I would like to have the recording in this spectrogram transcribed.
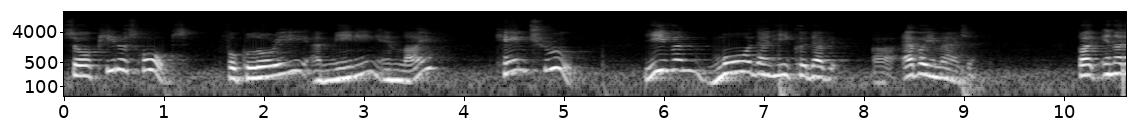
So Peter's hopes for glory and meaning in life came true, even more than he could have uh, ever imagined, but in a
